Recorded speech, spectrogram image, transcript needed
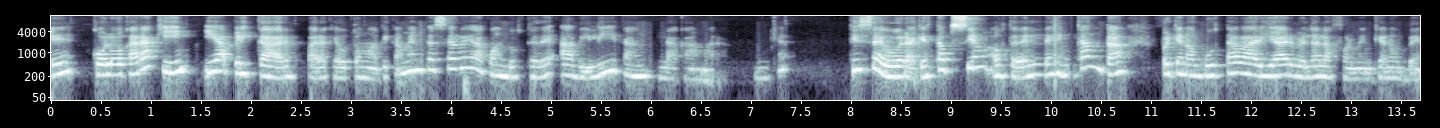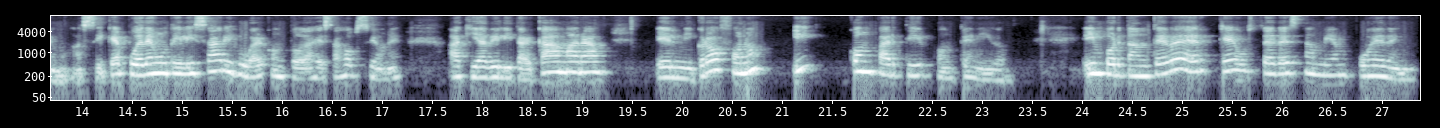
eh, colocar aquí y aplicar para que automáticamente se vea cuando ustedes habilitan la cámara. Estoy segura que esta opción a ustedes les encanta porque nos gusta variar, ¿verdad? La forma en que nos vemos. Así que pueden utilizar y jugar con todas esas opciones. Aquí habilitar cámara, el micrófono y compartir contenido. Importante ver que ustedes también pueden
